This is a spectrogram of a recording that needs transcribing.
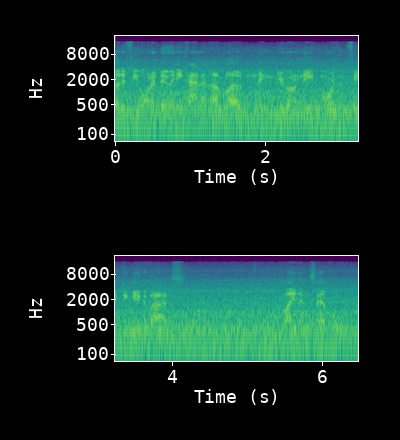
But if you want to do any kind of uploading, then you're going to need more than 50 gigabytes. Plain and simple.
